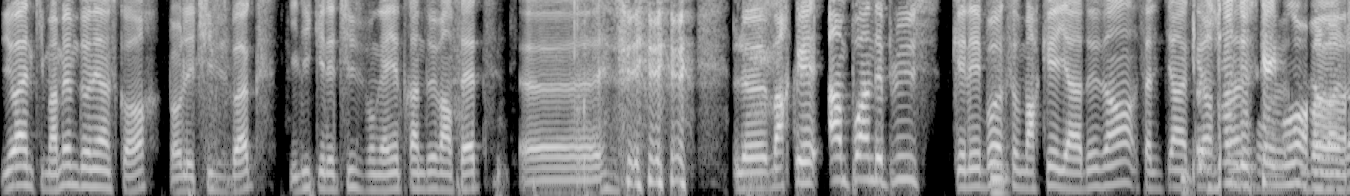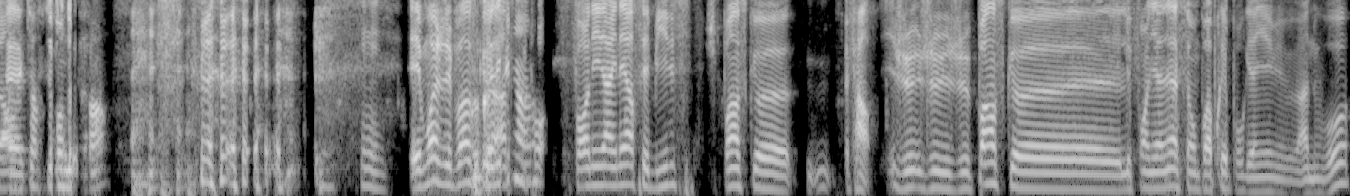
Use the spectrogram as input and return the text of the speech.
Johan, qui m'a même donné un score pour les Chiefs Bucks, il dit que les Chiefs vont gagner 32-27. Euh, le marquer un point de plus que les Bucks ont marqué il y a deux ans, ça lui tient à cœur. je de Sky Moore euh, Vengeance. à 15 secondes de la fin. Et moi, je pense que bien, hein? for- 49ers et Bills, je pense que. Enfin, je, je, je pense que les 49ers ne sont pas prêts pour gagner à nouveau.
